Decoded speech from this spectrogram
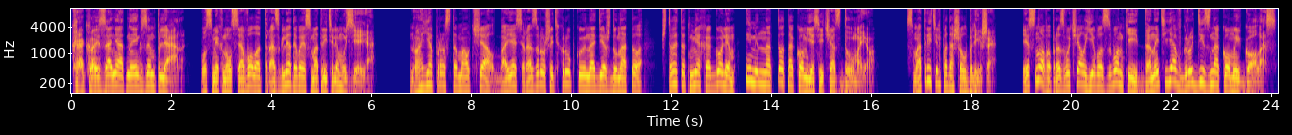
«Какой занятный экземпляр!» Усмехнулся Волод, разглядывая смотрителя музея. Ну а я просто молчал, боясь разрушить хрупкую надежду на то, что этот мехоголем именно то, о ком я сейчас думаю. Смотритель подошел ближе. И снова прозвучал его звонкий, до нытья в груди знакомый голос.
